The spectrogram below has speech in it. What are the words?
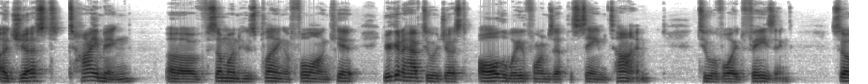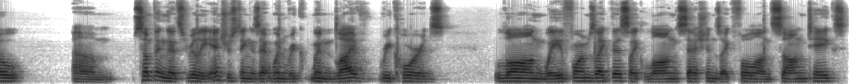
adjust timing of someone who's playing a full-on kit, you're going to have to adjust all the waveforms at the same time to avoid phasing. So um, something that's really interesting is that when when live records long waveforms like this, like long sessions, like full-on song takes,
